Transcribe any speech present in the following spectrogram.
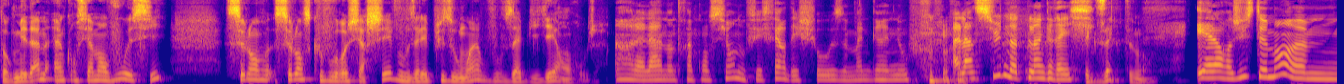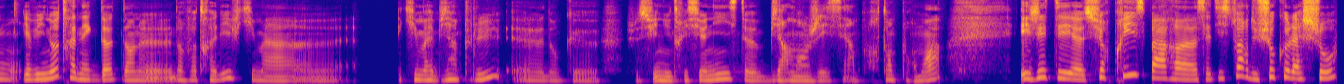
Donc, mesdames, inconsciemment, vous aussi, selon, selon ce que vous recherchez, vous allez plus ou moins vous habiller en rouge. Oh là là, notre inconscient nous fait faire des choses malgré nous, à l'insu de notre plein gré. Exactement. Et alors, justement, euh, il y avait une autre anecdote dans, le, dans votre livre qui m'a euh, qui m'a bien plu. Euh, donc, je suis nutritionniste, bien manger, c'est important pour moi. Et j'étais euh, surprise par euh, cette histoire du chocolat chaud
